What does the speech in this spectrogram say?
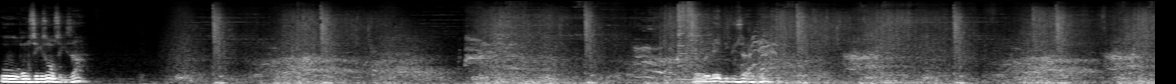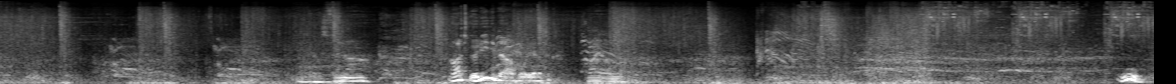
Oo 18 18 ha. Öyleydi güzeldi. Biraz fena. Artık öyleydi be abi o yaratık. Hay Allah. Oo.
